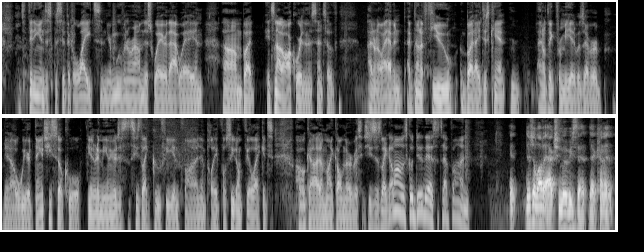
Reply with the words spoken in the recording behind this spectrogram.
fitting into specific lights and you're moving around this way or that way, and um, but it's not awkward in the sense of I don't know. I haven't I've done a few, but I just can't. I don't think for me it was ever you know a weird thing. And she's so cool, you know what I mean. You're just she's like goofy and fun and playful, so you don't feel like it's oh god, I'm like all nervous. She's just like, come on, let's go do this. Let's have fun. It, there's a lot of action movies that, that kind of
